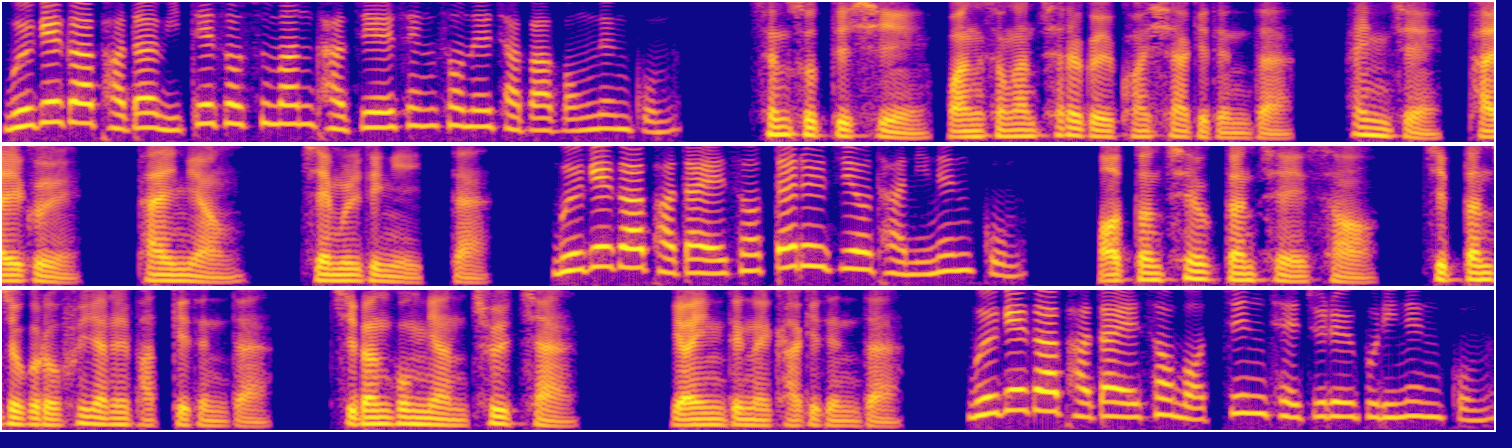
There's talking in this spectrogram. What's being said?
물개가 바다 밑에서 수만 가지의 생선을 잡아 먹는 꿈. 샘솟듯이 왕성한 체력을 과시하게 된다. 행제, 발굴, 발명, 재물 등이 있다. 물개가 바다에서 떼를 지어 다니는 꿈. 어떤 체육단체에서 집단적으로 훈련을 받게 된다. 지방공연, 출장, 여행 등을 가게 된다. 물개가 바다에서 멋진 재주를 부리는 꿈.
